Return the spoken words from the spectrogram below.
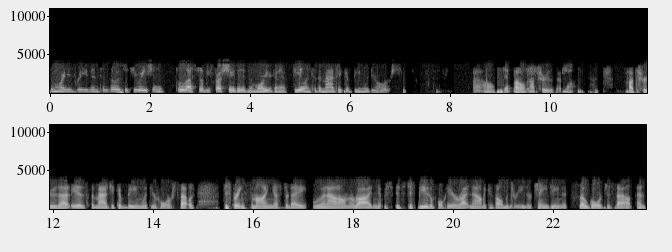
the more you breathe into those situations the less you'll be frustrated and the more you're going to feel into the magic of being with your horse. Wow. definitely Oh, how true that yeah. how true that is the magic of being with your horse. That was just brings to mind yesterday we went out on the ride and it was it's just beautiful here right now because all the trees are changing it's so gorgeous out and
